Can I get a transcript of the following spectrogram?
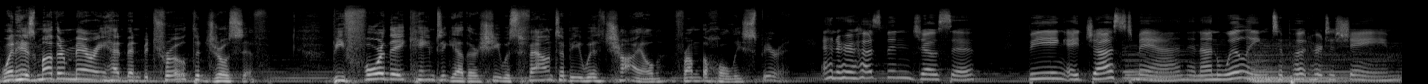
When his mother Mary had been betrothed to Joseph, before they came together, she was found to be with child from the Holy Spirit. And her husband Joseph, being a just man and unwilling to put her to shame,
